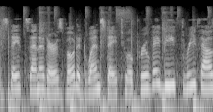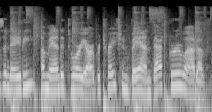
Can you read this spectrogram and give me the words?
State senators voted Wednesday to approve AB 3080, a mandatory arbitration ban that grew out of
